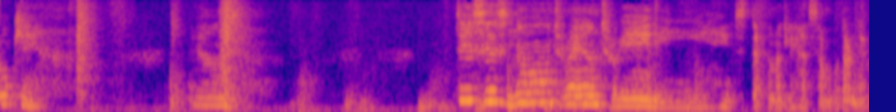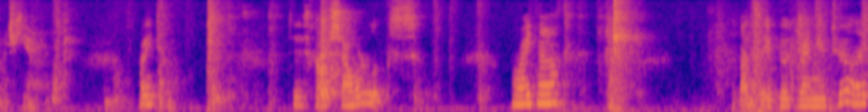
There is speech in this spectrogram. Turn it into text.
Okay. And this is not rent ready it definitely has some water damage here. Right? This is how shower looks right now. But they put brand new toilet.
